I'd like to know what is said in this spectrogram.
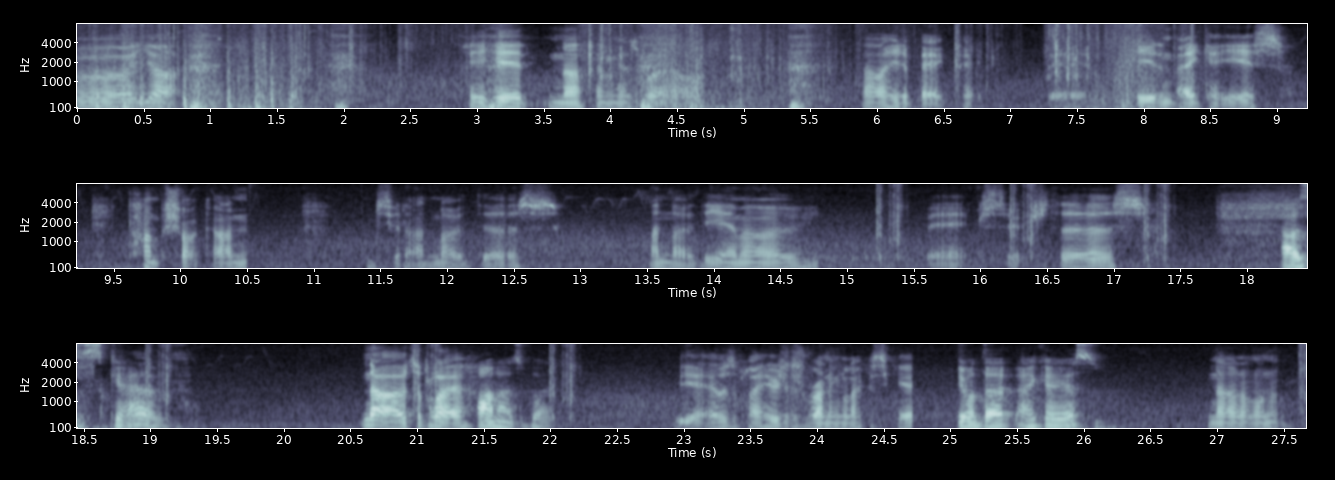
Uh, yeah. He had nothing as well. Oh, he had a backpack. He had an AKS pump shotgun. I'm just gonna unload this. Unload the ammo. Back, search this. Oh, I was a scav. No, it's a player. Oh no, it's a player. Yeah, it was a player. He was just running like a scared. Do you want that AKS? No, I don't want it.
